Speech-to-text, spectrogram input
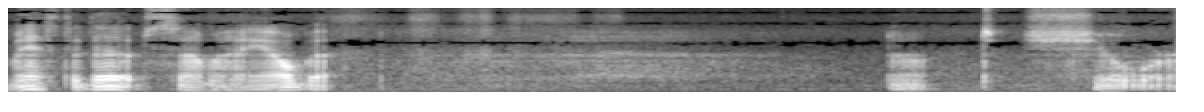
messed it up somehow, but not sure.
